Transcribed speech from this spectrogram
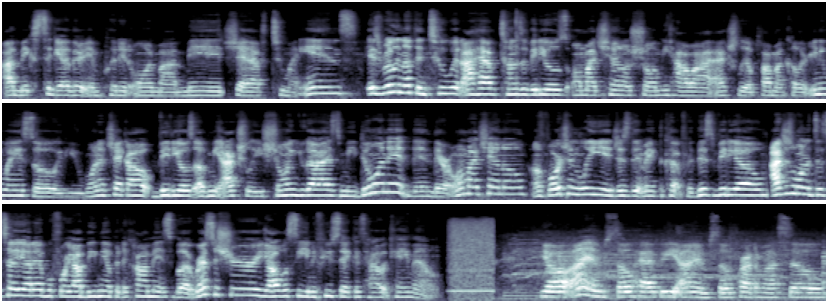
i mixed together and put it on my mid shaft to my ends. It's really nothing to it. I have tons of videos on my channel showing me how i actually apply my color anyway. So if you want to check out videos of me actually showing you guys me doing it then they're on my channel. Unfortunately it just didn't make the cut for this video. I just wanted to tell y'all that before y'all beat me up in the comments but rest assured y'all will see in a few seconds how it came out. Y'all i am so happy. I am so proud of myself.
